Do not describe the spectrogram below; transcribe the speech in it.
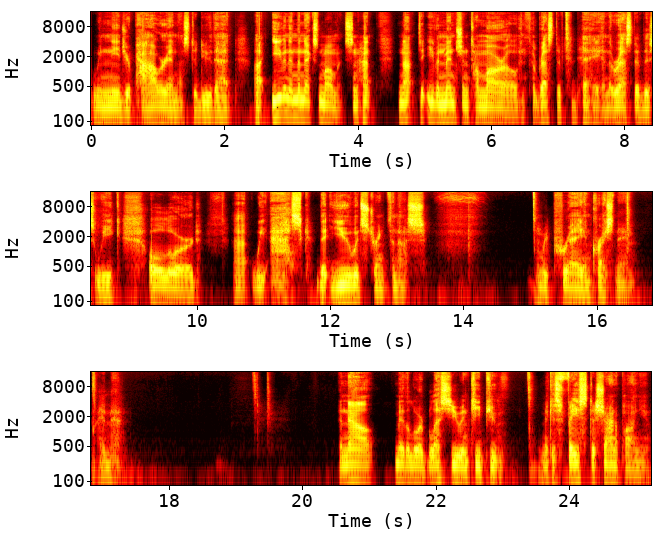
We need your power in us to do that, uh, even in the next moments, not, not to even mention tomorrow and the rest of today and the rest of this week. Oh Lord, uh, we ask that you would strengthen us. And we pray in Christ's name. Amen. And now may the Lord bless you and keep you, make his face to shine upon you.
